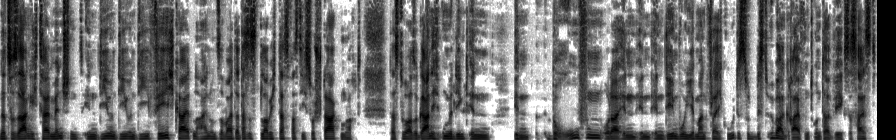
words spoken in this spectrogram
ne? zu sagen, ich teile Menschen in die und die und die Fähigkeiten ein und so weiter, das ist, glaube ich, das, was dich so stark macht. Dass du also gar nicht unbedingt in in Berufen oder in, in, in dem, wo jemand vielleicht gut ist, du bist übergreifend unterwegs. Das heißt,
